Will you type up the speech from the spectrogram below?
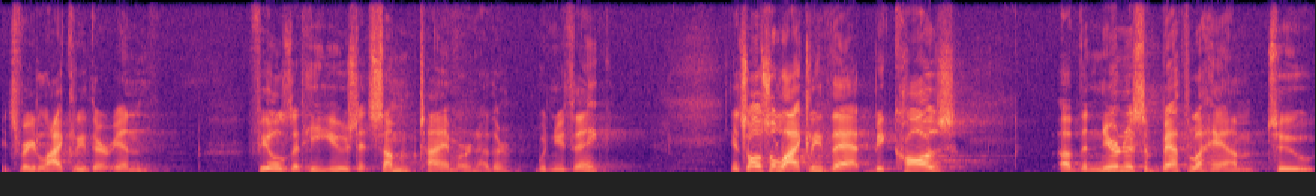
It's very likely they're in fields that he used at some time or another, wouldn't you think? It's also likely that because of the nearness of Bethlehem to,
